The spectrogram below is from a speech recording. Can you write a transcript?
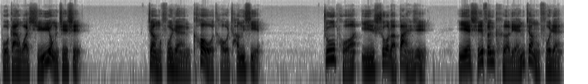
不干我徐用之事。”郑夫人叩头称谢。朱婆因说了半日，也十分可怜郑夫人，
